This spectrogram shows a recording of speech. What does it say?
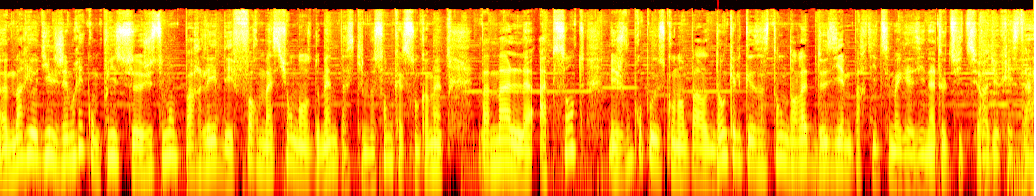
Euh, Marie-Odile, j'aimerais qu'on puisse justement parler des formations dans ce domaine parce qu'il me semble qu'elles sont quand même pas mal absentes, mais je vous propose qu'on en parle dans quelques instants dans la deuxième partie de ce magazine. A tout de suite sur Radio Cristal.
